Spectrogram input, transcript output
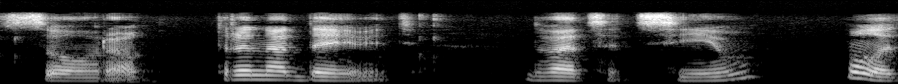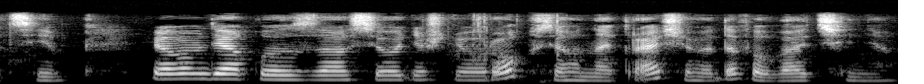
40. 3 на 9 27. Молодці. Я вам дякую за сьогоднішній урок. Всього найкращого. До побачення.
